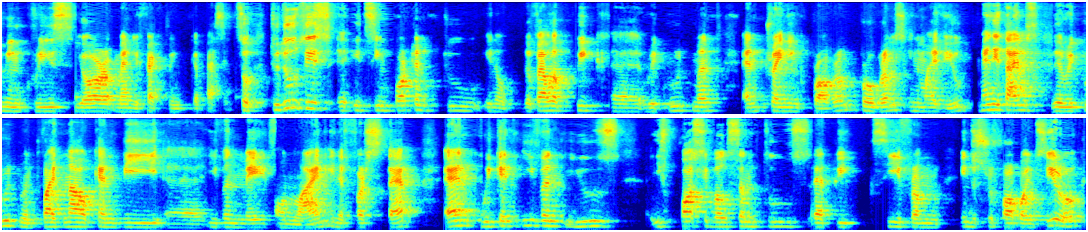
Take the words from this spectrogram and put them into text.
to increase your manufacturing capacity. So to do this, it's important to you know develop quick uh, recruitment and training program programs. In my view, many times the recruitment right now can be uh, even made online in a first step, and we can even use if possible, some tools that we see from Industry 4.0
